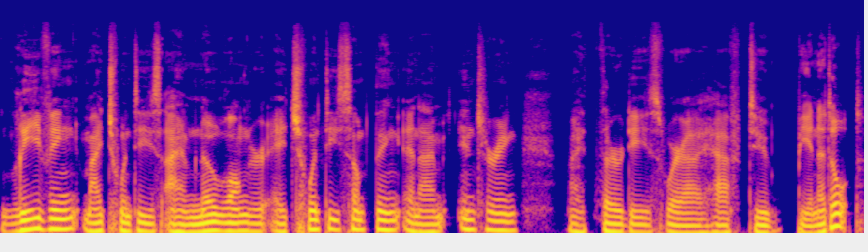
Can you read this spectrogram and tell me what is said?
leaving my 20s. I am no longer a 20 something and I'm entering my 30s where I have to be an adult.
